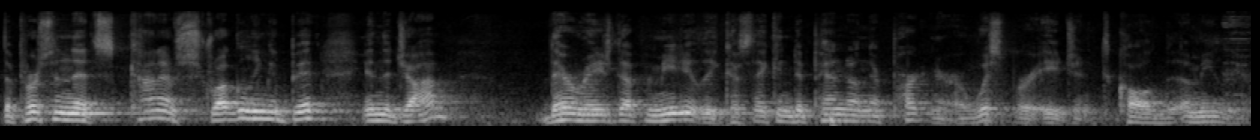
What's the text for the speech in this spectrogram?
The person that's kind of struggling a bit in the job, they're raised up immediately because they can depend on their partner, a whisper agent called Amelia.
